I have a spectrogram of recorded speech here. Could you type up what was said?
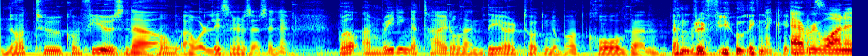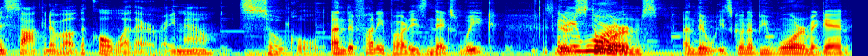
not to confuse now, our listeners are saying like, well, I'm reading a title and they are talking about cold and, and refueling. Like everyone is talking about the cold weather right now. so cold. And the funny part is next week there's storms and there, it's gonna be warm again.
